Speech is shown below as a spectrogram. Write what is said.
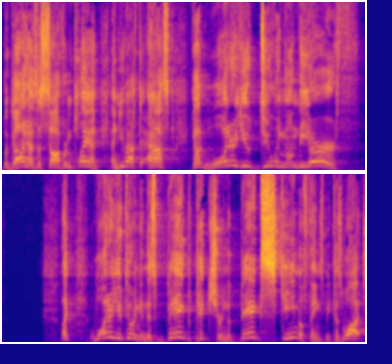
But God has a sovereign plan. And you have to ask, God, what are you doing on the earth? Like, what are you doing in this big picture, in the big scheme of things? Because watch,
